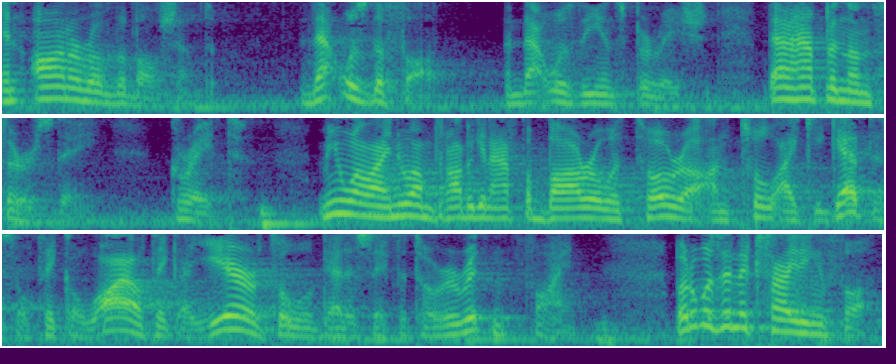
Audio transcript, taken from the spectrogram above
in honor of the Baal Shem Tov. That was the thought and that was the inspiration. That happened on Thursday. Great. Meanwhile, I knew I'm probably going to have to borrow a Torah until I could get this. It'll take a while, take a year until we'll get a Sefer Torah written. Fine. But it was an exciting thought.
